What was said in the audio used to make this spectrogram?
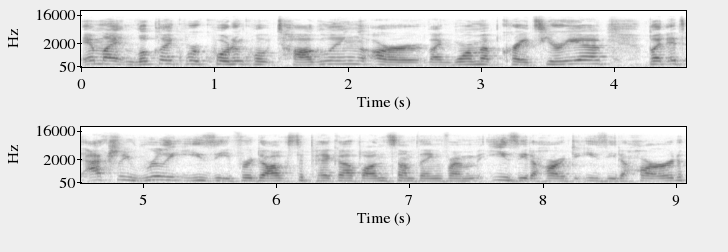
it might look like we're quote unquote toggling our like warm up criteria but it's actually really easy for dogs to pick up on something from easy to hard to easy to hard.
